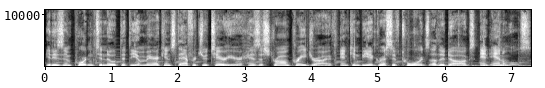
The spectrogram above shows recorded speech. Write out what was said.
it is important to note that the American Staffordshire Terrier has a strong prey drive and can be aggressive towards other dogs and animals.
